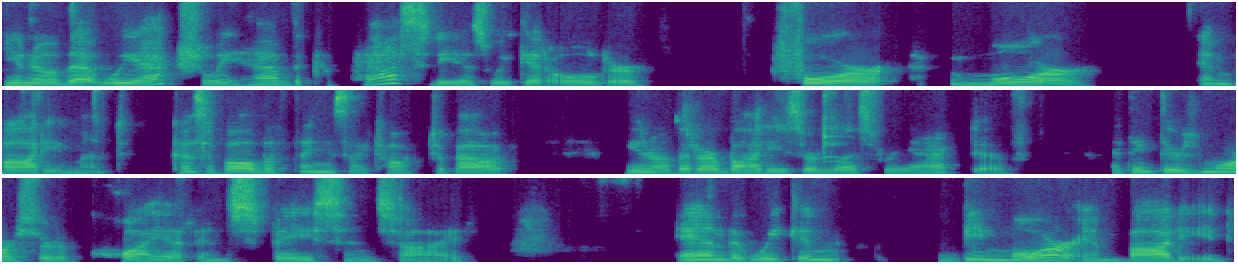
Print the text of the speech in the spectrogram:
you know, that we actually have the capacity as we get older for more embodiment because of all the things I talked about, you know, that our bodies are less reactive. I think there's more sort of quiet and space inside, and that we can be more embodied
